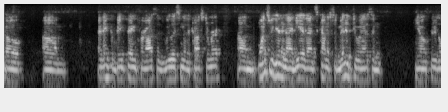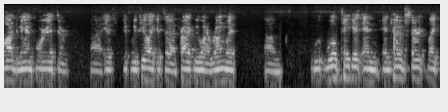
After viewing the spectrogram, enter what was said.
So um, I think the big thing for us is we listen to the customer. Um, once we get an idea that's kind of submitted to us, and you know if there's a lot of demand for it, or uh, if if we feel like it's a product we want to run with, um, we'll take it and and kind of start like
